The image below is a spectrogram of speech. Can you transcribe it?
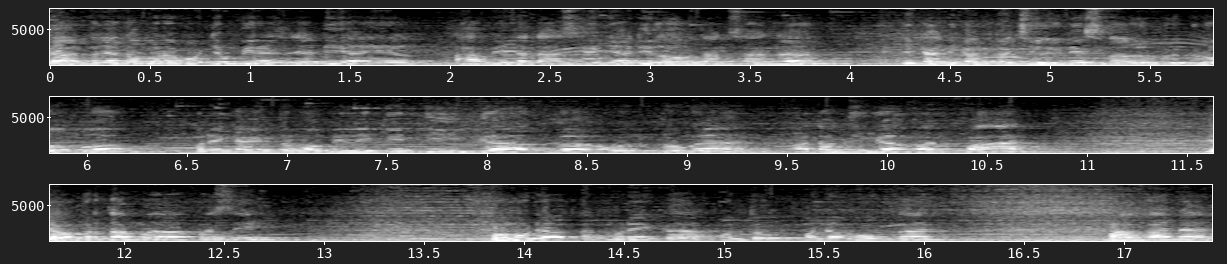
dan ternyata para pengunjung biasanya di habitat aslinya di lautan sana, ikan-ikan kecil ini selalu bergerombol. Mereka itu memiliki tiga keuntungan atau tiga manfaat. Yang pertama apa sih? Memudahkan mereka untuk menemukan makanan.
